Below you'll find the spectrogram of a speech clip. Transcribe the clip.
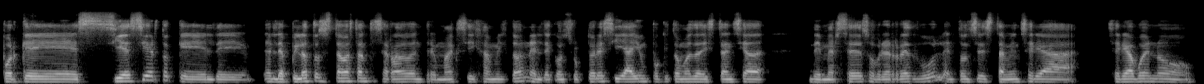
porque sí es cierto que el de, el de pilotos está bastante cerrado entre Max y Hamilton, el de constructores sí hay un poquito más de distancia de Mercedes sobre Red Bull, entonces también sería, sería bueno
